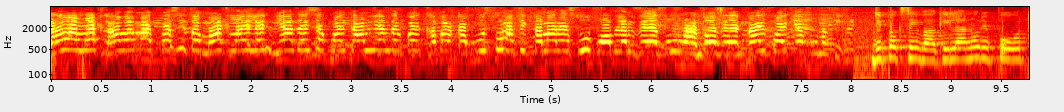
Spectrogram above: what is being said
લાવા મત લાવા મત. પછી તો મત લઈ લઈને વ્યાજ જાય છે કોઈ ગામની અંદર કોઈ ખબર કા પૂછતું નથી કે તમારે શું પ્રોબ્લેમ છે શું વાંધો છે કઈ કોઈ કહેતું નથી દીપકસિંહ વાઘેલાનો રિપોર્ટ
